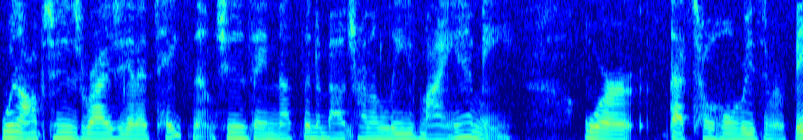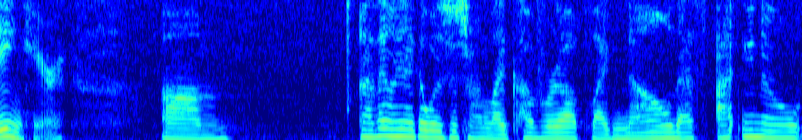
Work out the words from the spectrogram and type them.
when opportunities arise, you gotta take them. She didn't say nothing about trying to leave Miami or that's her whole reason for being here. Um, I think Anyeka was just trying to like cover up, like, no, that's, I, you know,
